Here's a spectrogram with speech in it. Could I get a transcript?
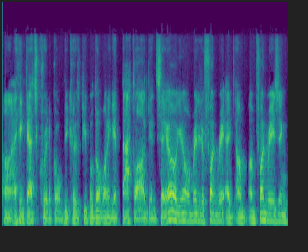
Uh, i think that's critical because people don't want to get backlogged and say oh you know i'm ready to fundraise I'm, I'm fundraising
